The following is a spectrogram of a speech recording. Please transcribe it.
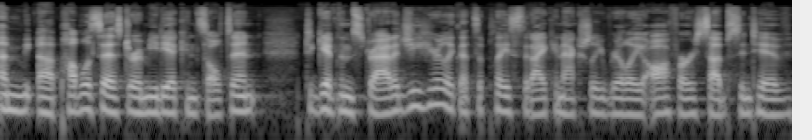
a, a, publicist or a media consultant to give them strategy here. Like that's a place that I can actually really offer substantive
